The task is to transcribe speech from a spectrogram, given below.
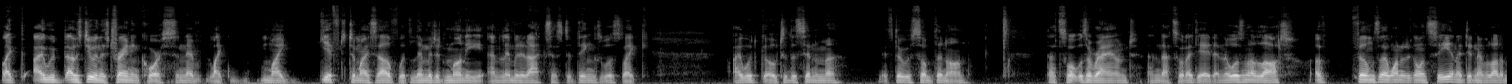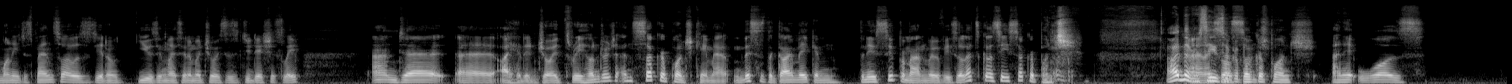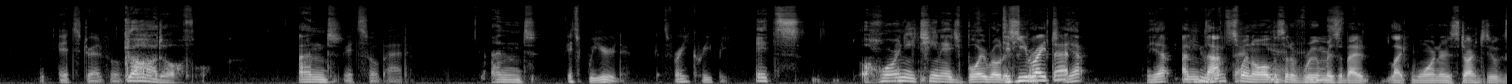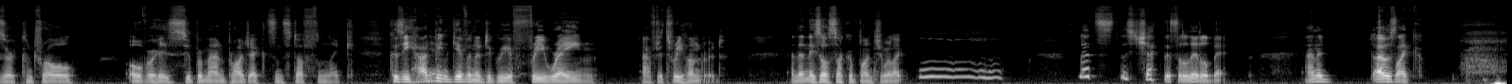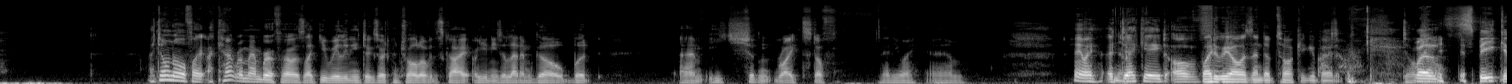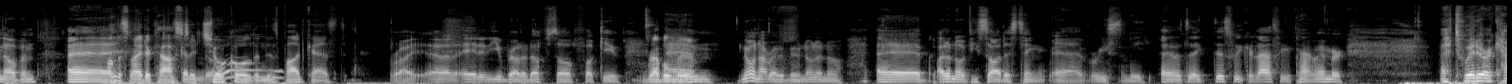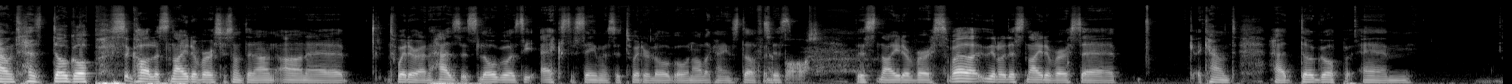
like i would i was doing this training course and ev- like my gift to myself with limited money and limited access to things was like i would go to the cinema if there was something on that's what was around and that's what i did and there wasn't a lot of films that i wanted to go and see and i didn't have a lot of money to spend so i was you know using my cinema choices judiciously and uh, uh, I had enjoyed 300, and Sucker Punch came out, and this is the guy making the new Superman movie, so let's go see Sucker Punch. I've never And I seen saw Sucker Punch. Punch, and it was It's dreadful. god awful, and It's so bad. and It's weird. It's very creepy. it's a horny teenage boy wrote a Did he script. wrote that? Yeah, yeah, and He that's that, when all the sort of rumors about like Warner's starting to exert control over his Superman projects and stuff, and like because he had Yeah. been given a degree of free reign after 300, and then they saw Sucker Punch and were like, "Mm, let's let's check this a little bit, and it, I was like. I don't know if I I can't remember if I was like you really need to exert control over this guy or you need to let him go, but um, he shouldn't write stuff anyway. Um, anyway, a decade of Why do we always end up talking about it? Well, know. speaking of him, uh, on the Snyder cast, Got a chokehold in this podcast. right, uh, Aiden, you brought it up, so fuck you. Rebel Um, Moon. No, not Rebel Moon. No, no, no. Uh, I don't know if you saw this thing uh, recently. Uh, it was like this week or last week. I can't remember. A Twitter account has dug up, it's called a Snyderverse or something on on uh, Twitter, and has its logo as the X, the same as the Twitter logo, and all that kind of stuff. and this bot. this Snyderverse, well, you know, this Snyderverse uh, account had dug up um,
